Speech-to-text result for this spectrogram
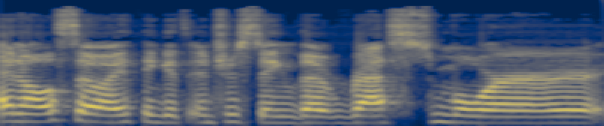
And also, I think it's interesting the rest more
